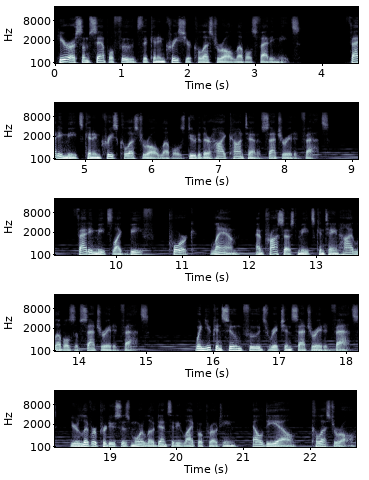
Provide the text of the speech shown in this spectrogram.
here are some sample foods that can increase your cholesterol levels fatty meats. Fatty meats can increase cholesterol levels due to their high content of saturated fats. Fatty meats like beef, pork, lamb, and processed meats contain high levels of saturated fats. When you consume foods rich in saturated fats, your liver produces more low density lipoprotein, LDL, cholesterol,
